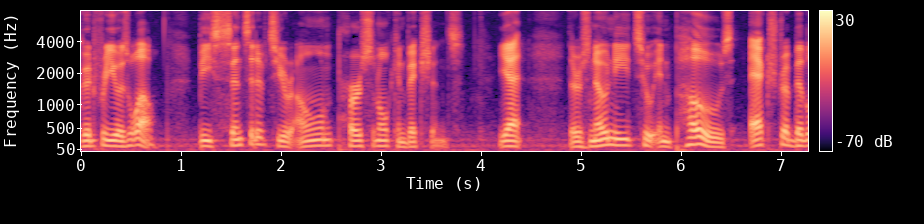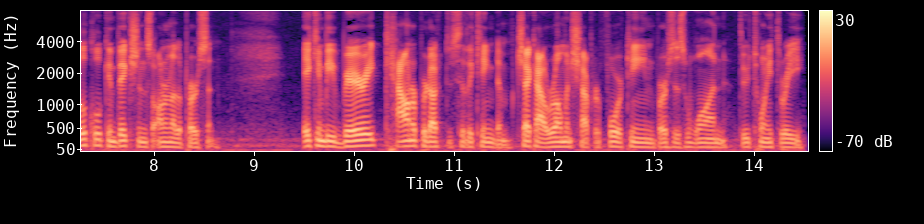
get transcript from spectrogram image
good for you as well. Be sensitive to your own personal convictions. Yet, there's no need to impose extra biblical convictions on another person. It can be very counterproductive to the kingdom. Check out Romans chapter 14, verses 1 through 23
